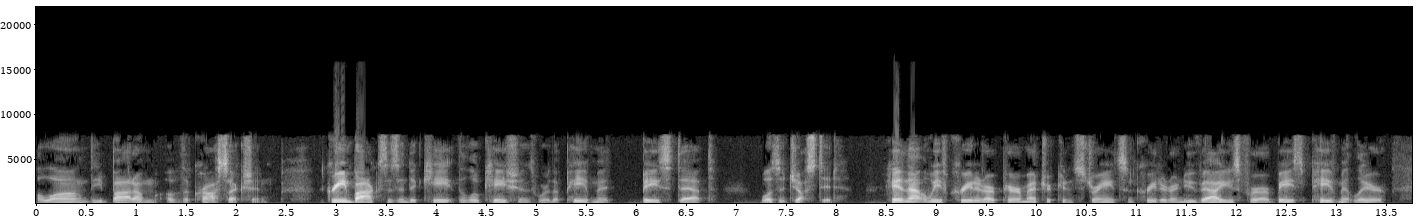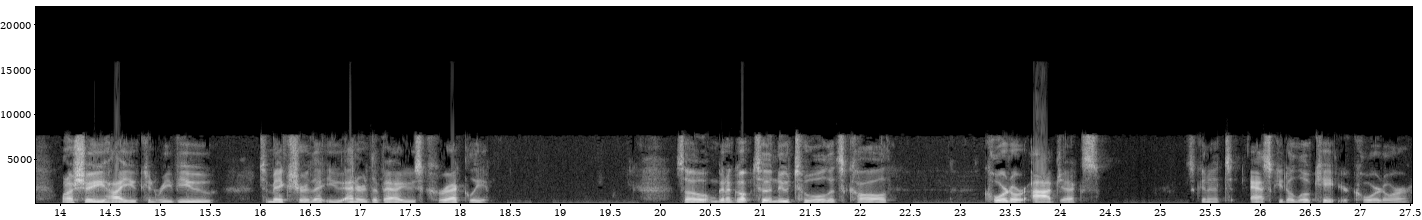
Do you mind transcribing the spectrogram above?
along the bottom of the cross section. The green boxes indicate the locations where the pavement base depth was adjusted. Okay, now that we've created our parametric constraints and created our new values for our base pavement layer, I want to show you how you can review to make sure that you enter the values correctly. So I'm going to go up to a new tool that's called Corridor Objects. It's going to ask you to locate your corridor.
